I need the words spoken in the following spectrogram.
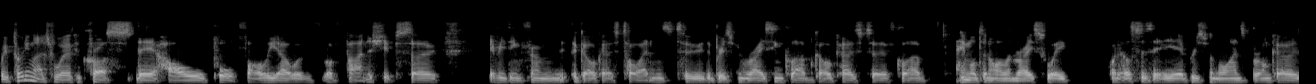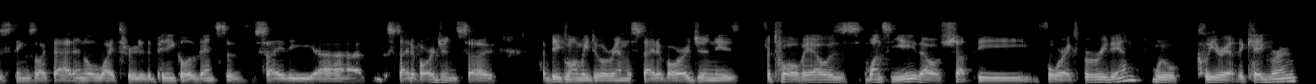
we pretty much work across their whole portfolio of, of partnerships. So everything from the Gold Coast Titans to the Brisbane Racing Club, Gold Coast Turf Club, Hamilton Island Race Week. What else is there? Yeah, Brisbane Lions, Broncos, things like that, and all the way through to the pinnacle events of, say, the uh, the State of Origin. So, a big one we do around the State of Origin is for 12 hours once a year. They'll shut the 4X brewery down. We'll clear out the keg room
